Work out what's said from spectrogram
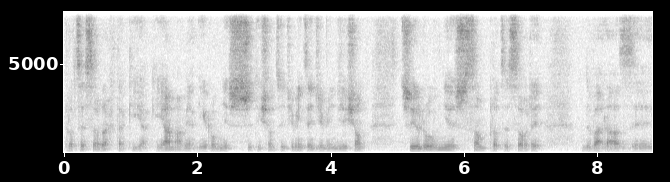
procesorach, takich jak ja mam, jak i również 3990, czy również są procesory dwa razy,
